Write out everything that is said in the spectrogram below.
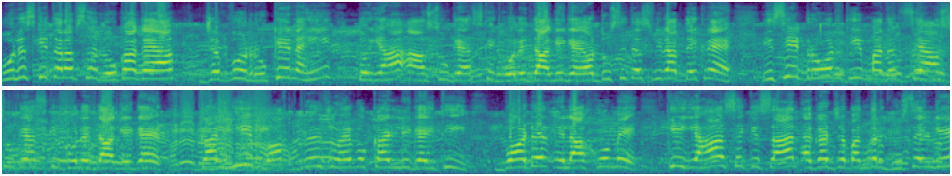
पुलिस की तरफ़ से रोका गया। जब वो रुके नहीं तो यहाँ आँसू गैस के गोले दागे गए। और दूसरी तस्वीर आप देख रहे हैं इसी ड्रोन की मदद से आँसू गैस के गोले दागे गए। कल ही मॉक ड्रिल जो है वो कर ली गई थी बॉर्डर इलाकों में कि यहाँ से किसान अगर जब अंदर घुसेंगे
